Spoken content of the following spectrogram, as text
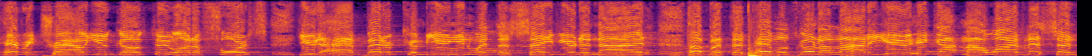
Every trial you go through ought to force you to have better communion with the Savior tonight, uh, but the devil's going to lie to you. He got my wife. Listen,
